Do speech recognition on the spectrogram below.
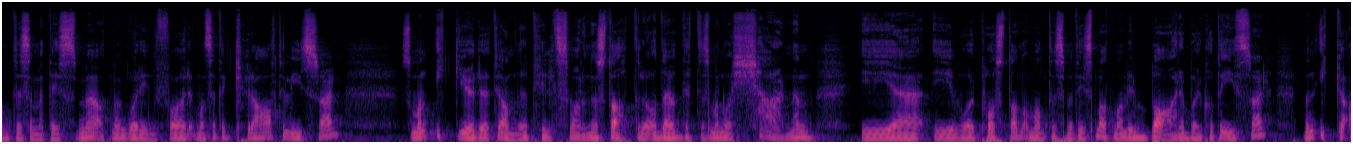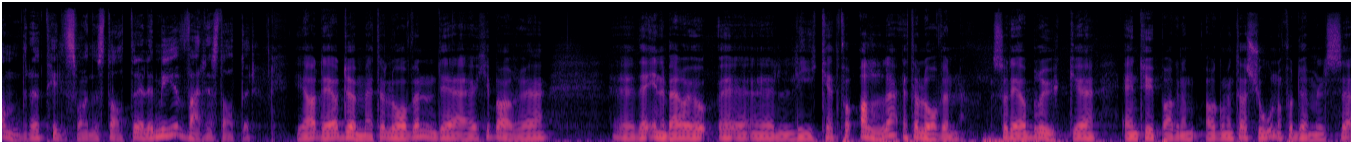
antisemittisme at man går inn for Man setter krav til Israel som man ikke gjør til andre tilsvarende stater. Og det er jo dette som er noe av kjernen i, eh, i, vår påstand om antisemittisme. At man vil bare boikotte Israel, men ikke andre tilsvarende stater, eller mye verre stater. Ja, det å dømme etter loven, det er jo ikke bare eh, Det innebærer jo eh, likhet for alle etter loven. Så det å bruke en type argumentasjon og fordømmelse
